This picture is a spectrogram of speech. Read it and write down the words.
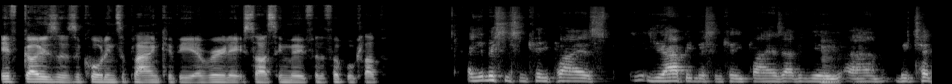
if goes as according to plan, could be a really exciting move for the football club. And you're missing some key players. You have been missing key players, haven't you? Mm. Um, we t-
